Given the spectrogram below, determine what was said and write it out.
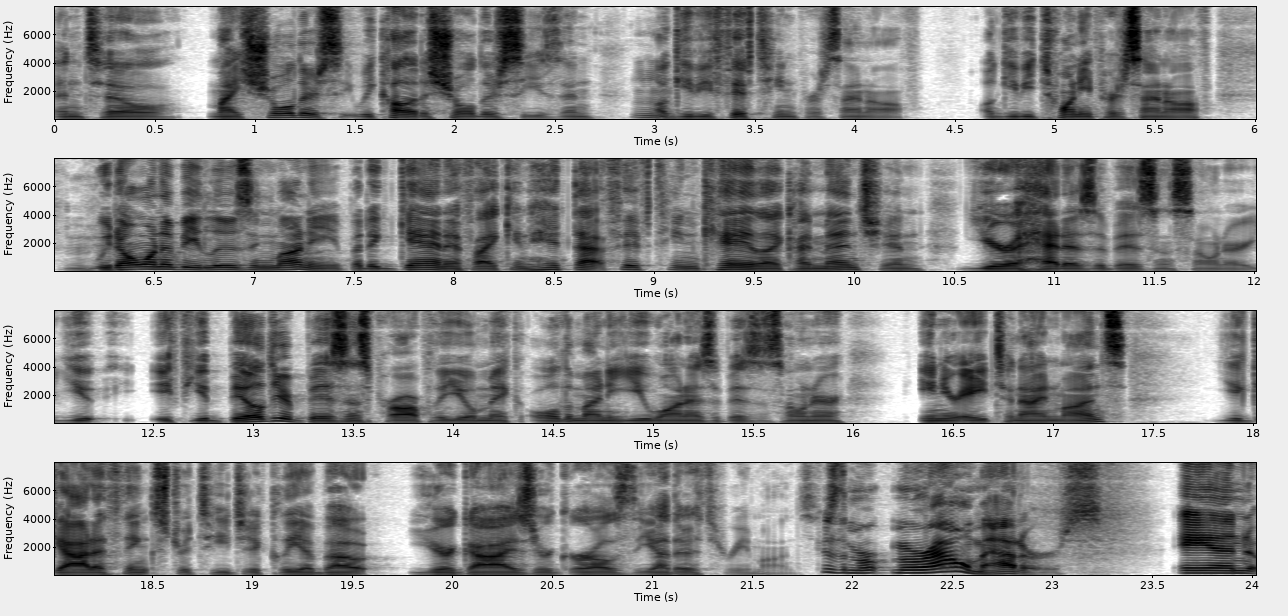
until my shoulder, se- we call it a shoulder season, I'll give you 15% off. I'll give you 20% off. We don't want to be losing money, but again, if I can hit that 15k like I mentioned, you're ahead as a business owner. You if you build your business properly, you'll make all the money you want as a business owner in your 8 to 9 months. You got to think strategically about your guys, your girls the other 3 months. because the mor- morale matters. And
